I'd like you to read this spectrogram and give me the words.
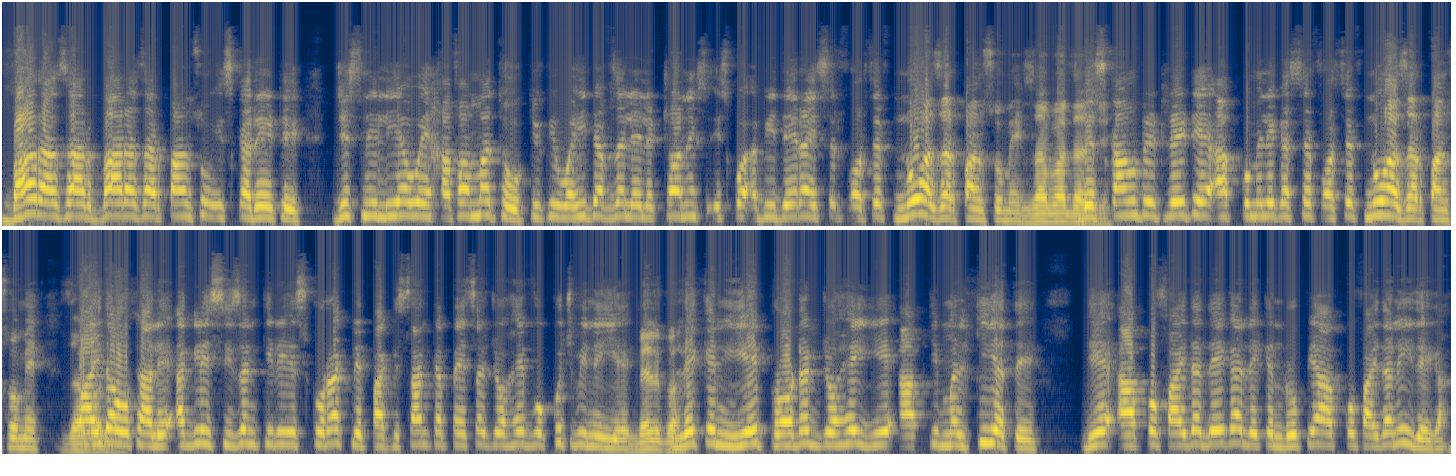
बारह हज़ार बारह हज़ार पाँच सौ इसका रेट है। जिसने लिया हुए खफा मत हो क्योंकि वही अफजल इलेक्ट्रॉनिक्स इसको अभी दे रहा है सिर्फ़ और सिर्फ़ नौ हज़ार पाँच सौ में। डिस्काउंटेड रेट है आपको मिलेगा सिर्फ़ और सिर्फ़ नौ हज़ार पाँच सौ में। फ़ायदा उठा ले अगले सीज़न के लिए इसको रख ले। पाकिस्तान का पैसा जो है वो कुछ भी नहीं है। लेकिन ये प्रोडक्ट जो है ये आपकी मलकियत है। ये आपको फ़ायदा देगा लेकिन रुपया आपको फ़ायदा नहीं देगा।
